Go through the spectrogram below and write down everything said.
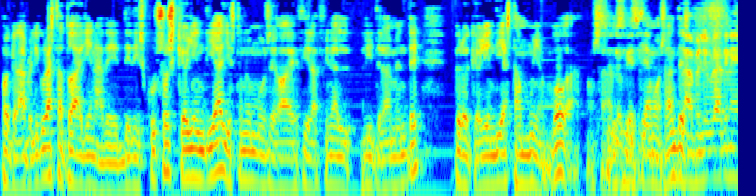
porque la película está toda llena de, de discursos que hoy en día, y esto no hemos llegado a decir al final literalmente, pero que hoy en día están muy en boga. O sea, Sí, lo sí, que sí. decíamos antes. La película tiene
